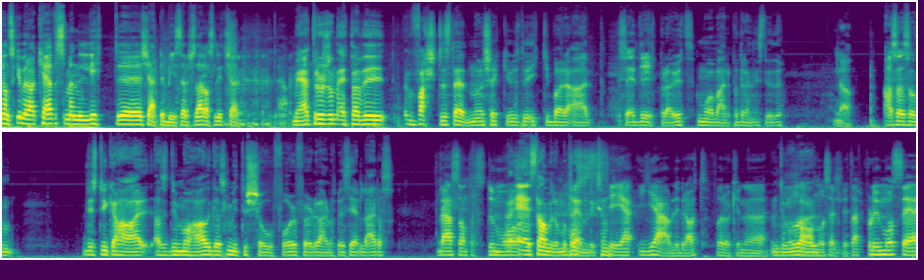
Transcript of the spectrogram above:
ganske bra calves, men litt uh, kjærte biceps der. Altså litt skjært. Men jeg tror sånn et av de verste stedene å sjekke hvis du ikke bare er ser dritbra ut, må være på treningsstudio. ja. Altså sånn Hvis du ikke har Altså, du må ha ganske mye to show for før du er noe spesiell der, altså. Det er sant, ass. Du må, Det eneste handler om å må trene, liksom. se jævlig bra ut for å kunne Du må ha noe selvtillit der. For du må se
